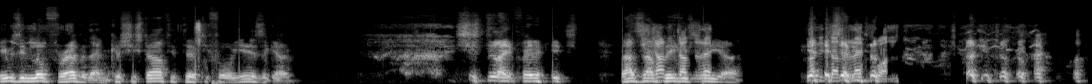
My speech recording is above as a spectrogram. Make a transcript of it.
He was in love forever then because she started 34 years ago. she still ain't finished. That's She's how big done his the left- feet are. Only Yeah, done she's the left done- done the left one.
